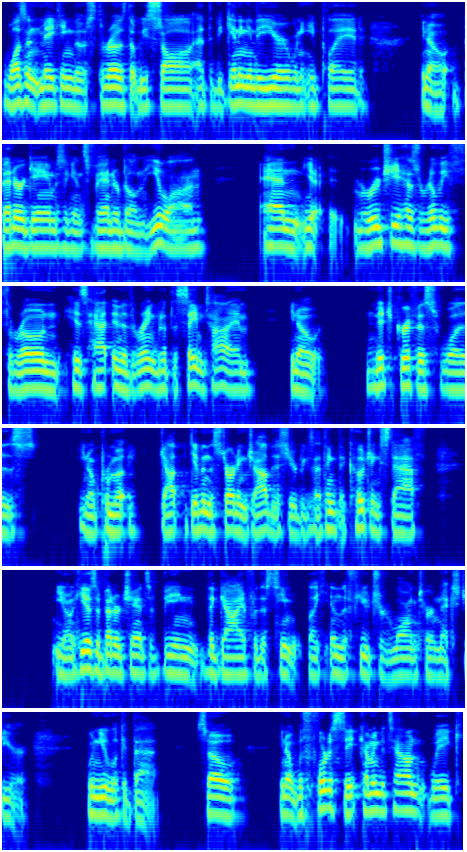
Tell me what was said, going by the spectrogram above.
wasn't making those throws that we saw at the beginning of the year when he played, you know, better games against Vanderbilt and Elon. And, you know, Marucci has really thrown his hat into the ring. But at the same time, you know, Mitch Griffis was, you know, promote got given the starting job this year because I think the coaching staff, you know, he has a better chance of being the guy for this team like in the future, long term next year, when you look at that. So you know, with Florida State coming to town, Wake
